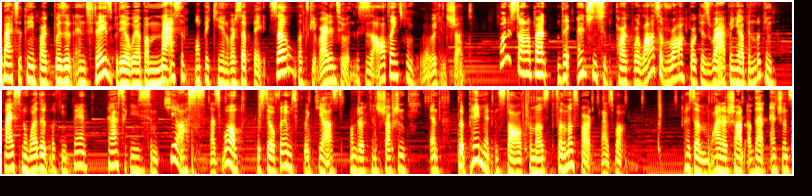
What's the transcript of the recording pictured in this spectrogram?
back to Theme Park Wizard. In today's video, we have a massive Epic Universe update. So let's get right into it. This is all thanks from Reconstruct. I want to start off at the entrance to the park where lots of rock work is wrapping up and looking nice and weathered, looking fantastic. You see some kiosks as well. The steel frames for the kiosks under construction and the payment installed for most for the most part as well. Here's a wider shot of that entrance.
